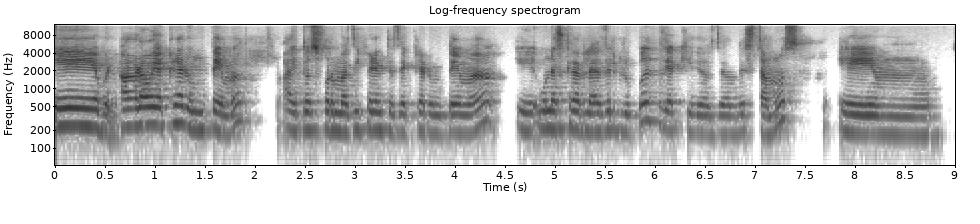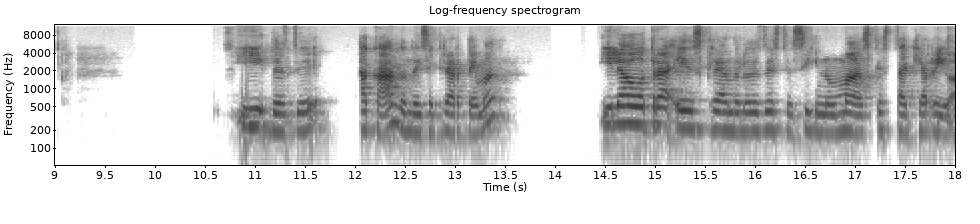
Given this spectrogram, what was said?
Eh, bueno, ahora voy a crear un tema. Hay dos formas diferentes de crear un tema. Eh, una es crearla desde el grupo, desde aquí, desde donde estamos. Em, y desde acá, donde dice crear tema. Y la otra es creándolo desde este signo más que está aquí arriba.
